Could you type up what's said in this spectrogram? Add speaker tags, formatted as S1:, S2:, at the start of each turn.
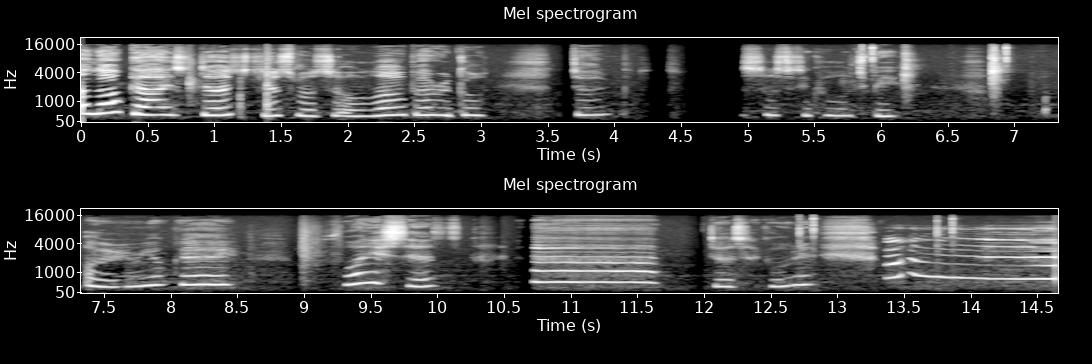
S1: Hello guys, this this was so very good. This is too cool to be. Are you okay? What is this? Ah, just go.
